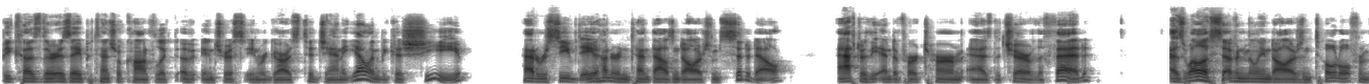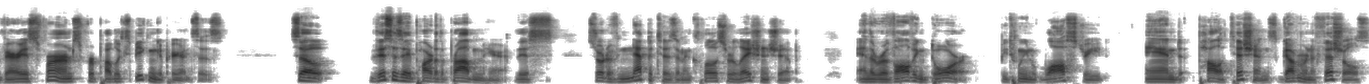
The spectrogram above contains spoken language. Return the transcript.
because there is a potential conflict of interest in regards to Janet Yellen because she had received $810,000 from Citadel after the end of her term as the chair of the Fed, as well as $7 million in total from various firms for public speaking appearances. So, this is a part of the problem here. This sort of nepotism and close relationship and the revolving door between Wall Street and politicians, government officials,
